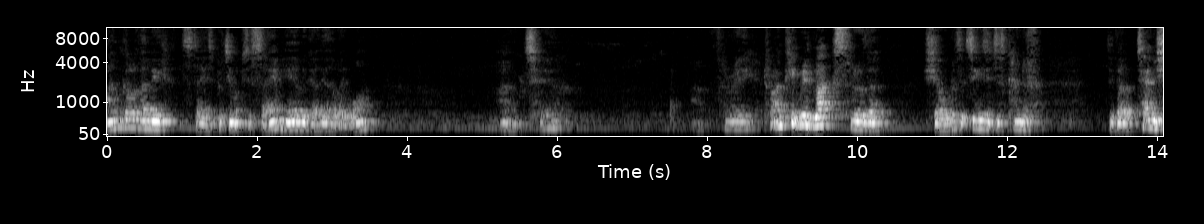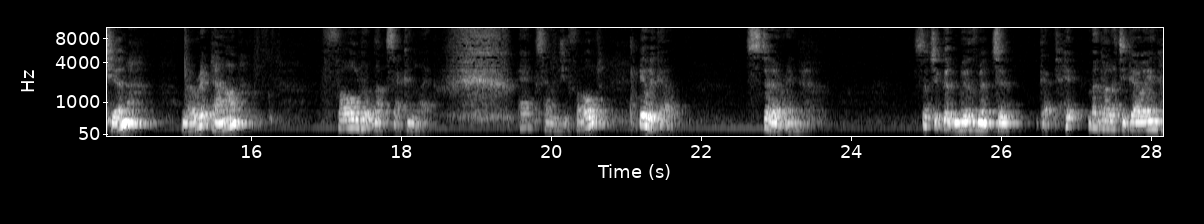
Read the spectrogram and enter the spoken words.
Angle of the knee stays pretty much the same. Here we go the other way. One and two and three. Try and keep relaxed through the shoulders. It's easy to kind of develop tension. Lower it down. Fold up that second leg. Exhale as you fold. Here we go. Stirring. Such a good movement to get hip mobility going.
